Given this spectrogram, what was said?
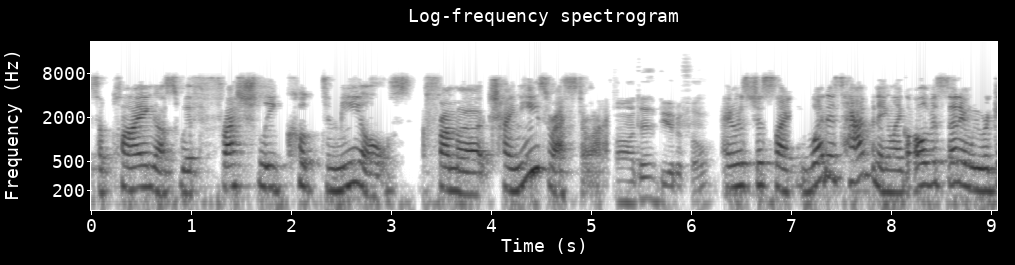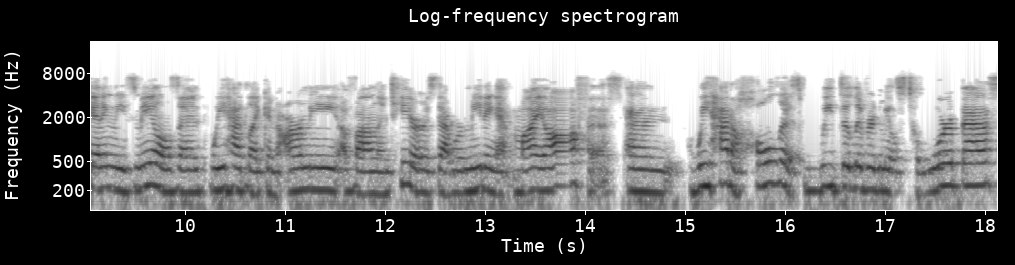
supplying us with freshly cooked meals from a Chinese Chinese restaurant. Oh, that's beautiful. And it was just like, what is happening? Like all of a sudden we were getting these meals and we had like an army of volunteers that were meeting at my office and we had a whole list. We delivered meals to Warbasse,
